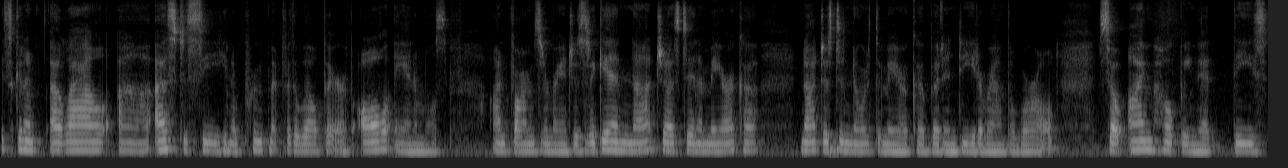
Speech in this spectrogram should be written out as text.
it's going to allow uh, us to see an improvement for the welfare of all animals on farms and ranches. And again, not just in America, not just in North America, but indeed around the world. So I'm hoping that these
